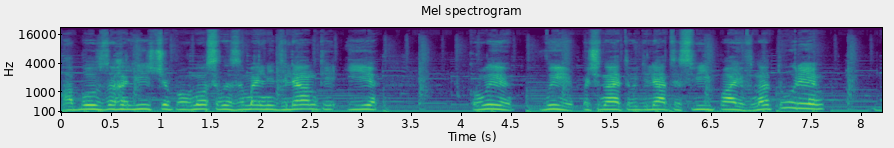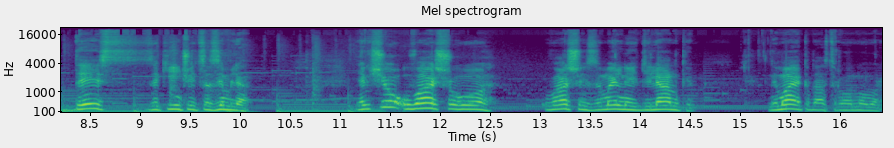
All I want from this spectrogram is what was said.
або взагалі що повносили земельні ділянки. І коли ви починаєте виділяти свій пай в натурі, десь закінчується земля. Якщо у вашого, у вашої земельної ділянки немає кадастрового номера,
